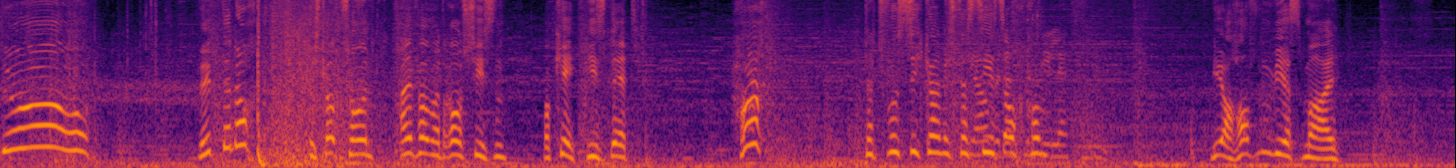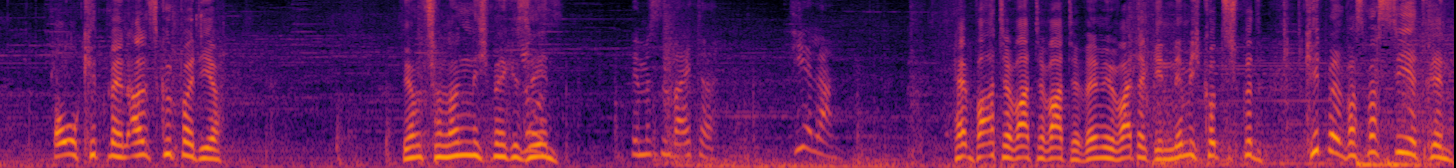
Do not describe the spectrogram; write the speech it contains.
No. Lebt er noch? Ich glaube schon. Einfach mal drauf schießen. Okay, he's dead. Ha! Das wusste ich gar nicht, dass Ich die glaube, jetzt auch kommen. Ja, hoffen wir es mal. Oh, Kidman, alles gut bei dir? Wir haben uns schon lange nicht mehr gesehen. Wir müssen weiter. Hier lang. Hä, warte, warte, warte. Wenn wir weitergehen, nehme ich kurz die Sprit. Kidman, was machst du hier drin?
